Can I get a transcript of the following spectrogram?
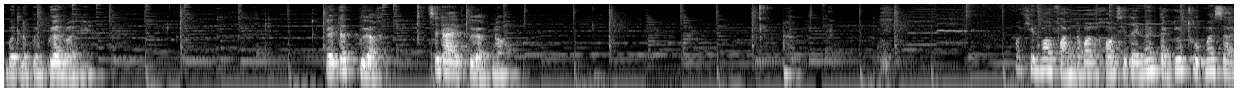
เบิดแล้วเพื่อนๆวันนี้เหลยแต่เปลือกเสียดายเปลือกเนาะว่าคิดว่าฝันแต่ว่าของสิได้เงินจาก YouTube มาใส่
